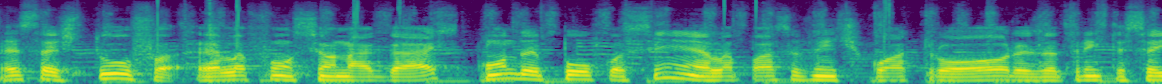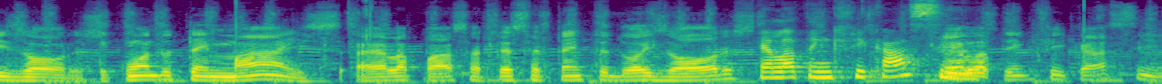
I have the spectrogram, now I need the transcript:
Essa estufa, ela funciona a gás. Quando é pouco assim, ela passa 24 horas a 36 horas. E quando tem mais, ela passa até 72 horas. Ela tem que ficar assim. Ela tem que ficar assim.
